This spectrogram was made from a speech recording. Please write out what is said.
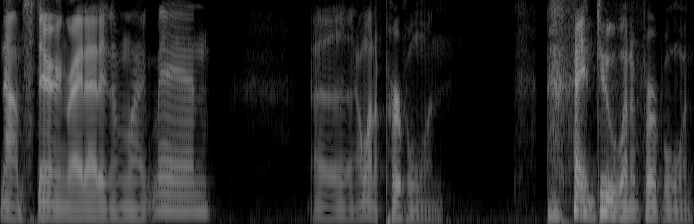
now I'm staring right at it, and I'm like, man, uh, I want a purple one. I do want a purple one,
